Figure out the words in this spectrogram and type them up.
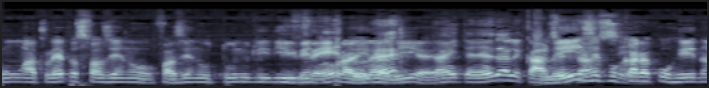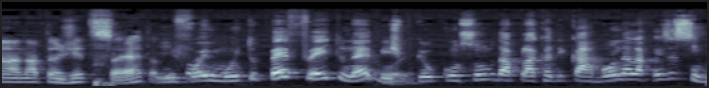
com atletas fazendo, fazendo o túnel de, de, de vento, vento para ele né? ali. É. Tá entendendo, Alicate? Laser tá assim. pro cara correr na, na tangente certa. E foi muito perfeito, né, bicho? Foi. Porque o consumo da placa de carbono, ela fez assim,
